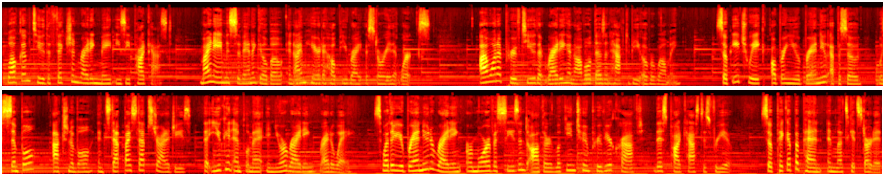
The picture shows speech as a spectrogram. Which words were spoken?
Welcome to the Fiction Writing Made Easy podcast. My name is Savannah Gilbo, and I'm here to help you write a story that works. I want to prove to you that writing a novel doesn't have to be overwhelming. So each week, I'll bring you a brand new episode with simple, actionable, and step by step strategies that you can implement in your writing right away. So, whether you're brand new to writing or more of a seasoned author looking to improve your craft, this podcast is for you. So, pick up a pen and let's get started.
